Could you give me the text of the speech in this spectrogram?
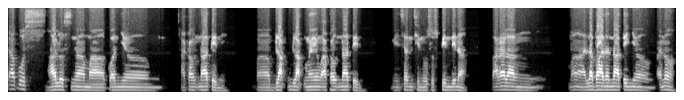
Tapos, halos nga makuan yung account natin eh. black-black na yung account natin. Minsan sinususpindi na para lang malabanan natin yung ano,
